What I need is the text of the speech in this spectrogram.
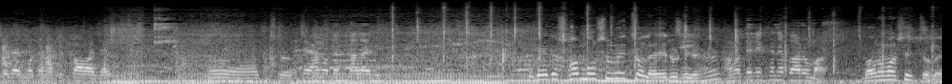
জেলায় মোটামুটি পাওয়া যায়। ও, আচ্ছা। এটা আমাদের কালাই রুটি। তবে এটা সব মৌসুমেই চলে এই রুটি হ্যাঁ? আমাদের এখানে বারো মাস। বারো মাসেই চলে।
